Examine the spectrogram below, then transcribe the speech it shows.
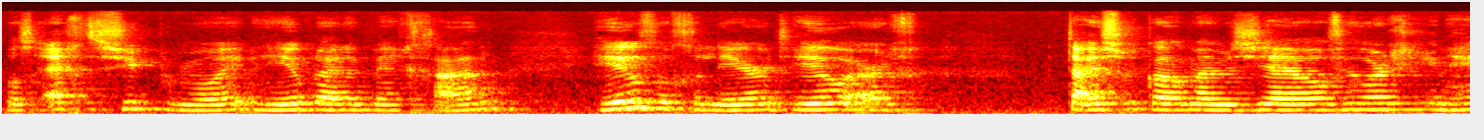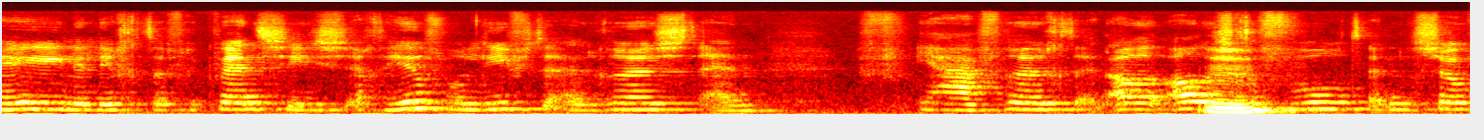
was echt super mooi. Ik ben heel blij dat ik ben gegaan. Heel veel geleerd. Heel erg thuisgekomen bij mezelf. Heel erg in hele lichte frequenties. Echt heel veel liefde en rust. En ja, vreugde. En al, alles Mhm. gevoeld. En het was zo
